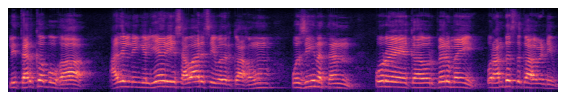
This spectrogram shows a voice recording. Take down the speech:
லி தர்க்கபுகா அதில் நீங்கள் ஏறி சவாரி செய்வதற்காகவும் ஒரு சீனத்தன் ஒரு க ஒரு பெருமை ஒரு அந்தஸ்துக்காக வேண்டியும்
